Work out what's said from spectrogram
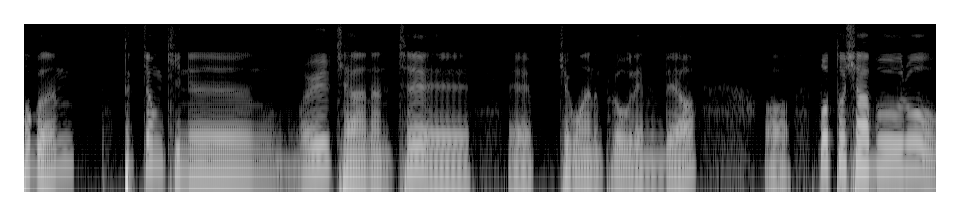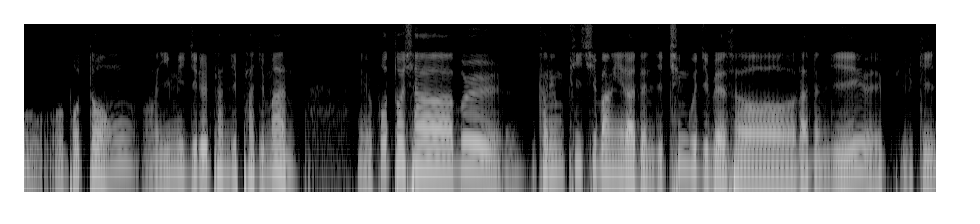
혹은 특정 기능을 제한한 채 에, 에, 제공하는 프로그램인데요. 어, 포토샵으로 보통 어, 이미지를 편집하지만 예, 포토샵을 가령 PC방이라든지 친구 집에서라든지 이렇게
